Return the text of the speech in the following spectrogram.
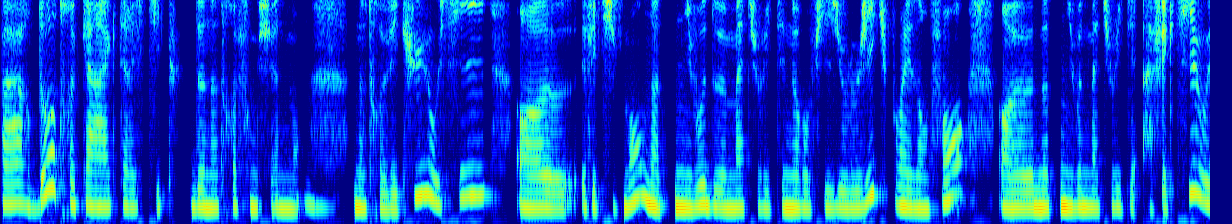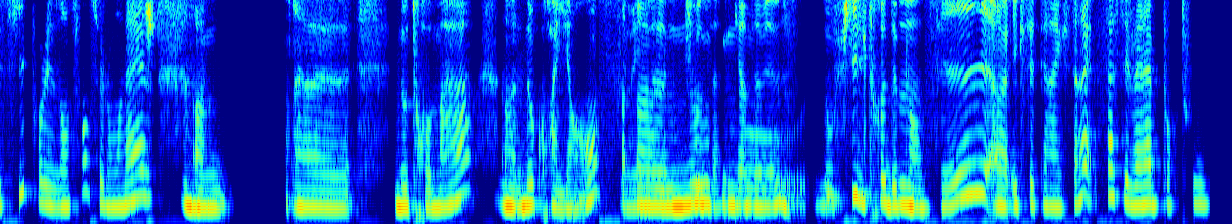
par d'autres caractéristiques de notre fonctionnement. Mmh. Notre vécu aussi, euh, effectivement, notre niveau de maturité neurophysiologique pour les enfants, euh, notre niveau de maturité affective aussi pour les enfants selon l'âge. Mmh. Euh, nos traumas, mmh. nos croyances, nos, nos, filtres de pensée, etc., etc. Ça, c'est valable pour tous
